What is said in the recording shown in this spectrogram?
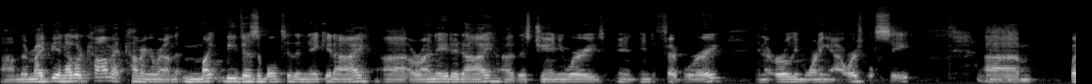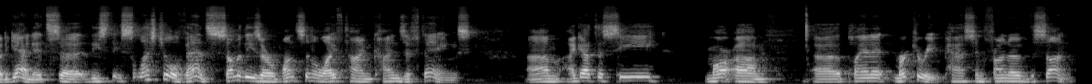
Um, there might be another comet coming around that might be visible to the naked eye uh, or unaided eye uh, this January in, into February in the early morning hours. We'll see. Mm-hmm. Um, but again, it's uh, these, these, celestial events. Some of these are once in a lifetime kinds of things. Um, I got to see Mar- um, uh, planet Mercury pass in front of the sun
